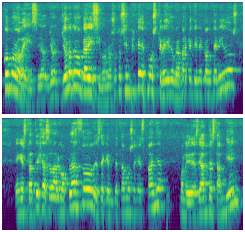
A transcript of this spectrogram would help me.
¿Cómo lo veis? Yo, yo, lo tengo clarísimo. Nosotros siempre hemos creído que el marketing de contenidos en estrategias a largo plazo, desde que empezamos en España, bueno, y desde antes también,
